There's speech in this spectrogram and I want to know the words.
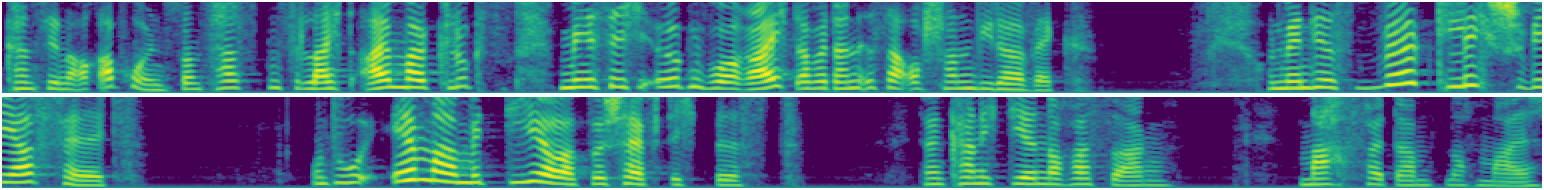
kannst du ihn auch abholen. Sonst hast du ihn vielleicht einmal glücksmäßig irgendwo erreicht, aber dann ist er auch schon wieder weg. Und wenn dir es wirklich schwer fällt und du immer mit dir beschäftigt bist, dann kann ich dir noch was sagen. Mach verdammt nochmal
